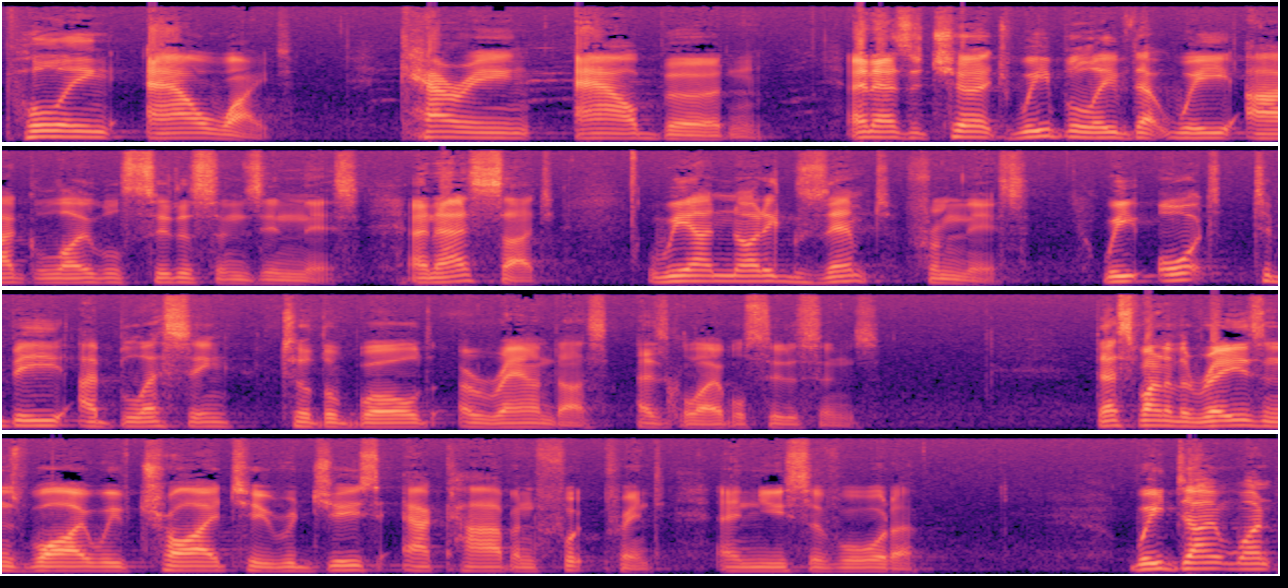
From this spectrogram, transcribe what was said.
pulling our weight, carrying our burden. And as a church, we believe that we are global citizens in this. And as such, we are not exempt from this. We ought to be a blessing to the world around us as global citizens. That's one of the reasons why we've tried to reduce our carbon footprint and use of water. We don't want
